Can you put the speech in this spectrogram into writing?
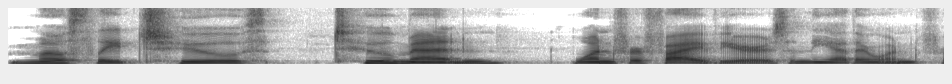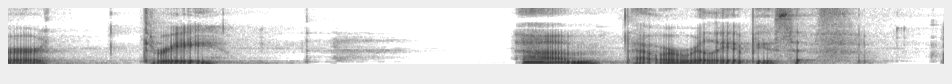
mostly two two men, one for five years and the other one for three. Um, that were really abusive.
